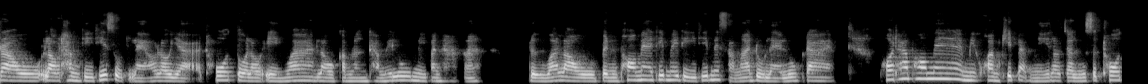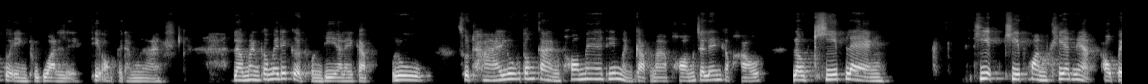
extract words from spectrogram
เราเราทำดีที่สุดแล้ว เราอย่าโทษตัวเราเองว่าเรากำลังทำให้ลูกมีปัญหา หรือว่าเราเป็นพ่อแม่ที่ไม่ดีที่ไม่สามารถดูแลลูกได้ เพราะถ้าพ่อแม่มีความคิดแบบนี้เราจะรู้สึกโทษตัวเองทุกวันเลยที่ออกไปทำงาน แล้วมันก็ไม่ได้เกิดผลดีอะไรกับลูก สุดท้ายลูกต้องการพ่อแม่ที่เหมือนกลับมาพร้อมจะเล่นกับเขาเราคีบแรง คีบคีบความเครียดเนี่ย เอาไป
